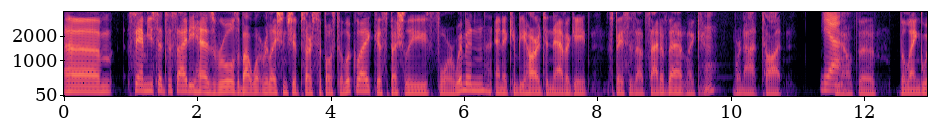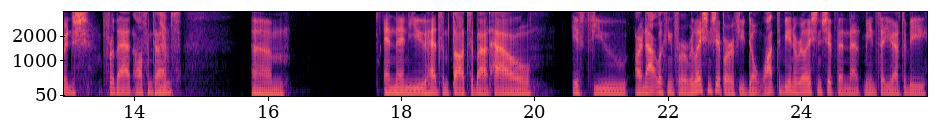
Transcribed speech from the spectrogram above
Um, Sam, you said society has rules about what relationships are supposed to look like, especially for women, and it can be hard to navigate spaces outside of that. Like Mhm. We're not taught, Yeah. you know, the the language for that oftentimes. Um, and then you had some thoughts about how if you are not looking for a relationship or if you don't want to be in a relationship, then that means that you have to be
